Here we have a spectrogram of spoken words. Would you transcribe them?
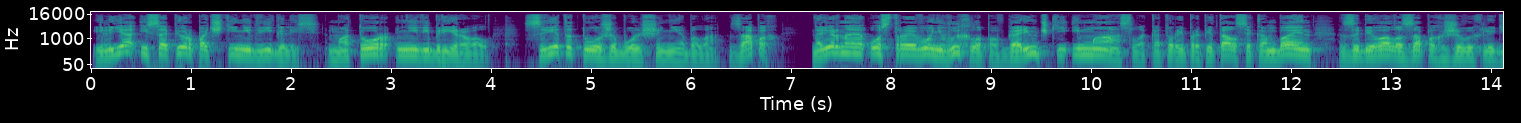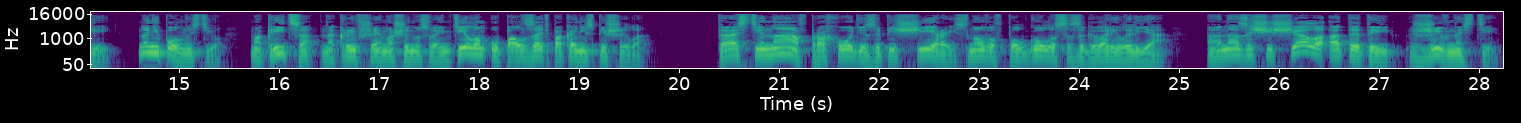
Илья и сапер почти не двигались. Мотор не вибрировал. Света тоже больше не было. Запах? Наверное, острая вонь выхлопов, горючки и масла, который пропитался комбайн, забивала запах живых людей. Но не полностью. Мокрица, накрывшая машину своим телом, уползать пока не спешила. «Та стена в проходе за пещерой», — снова в полголоса заговорил Илья. «Она защищала от этой живности?»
